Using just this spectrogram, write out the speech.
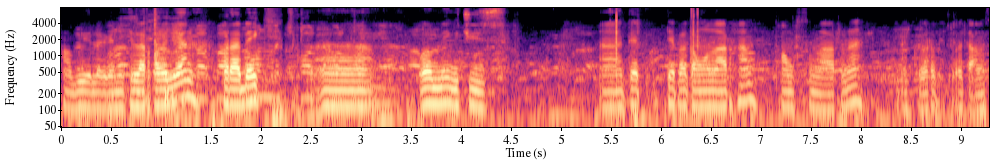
Ha, bu yerlarga niklar qo'yilgan. Probek 10300 e, yuz tepa tomonlari ham tom qismlarini ko'rib o'tamiz.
